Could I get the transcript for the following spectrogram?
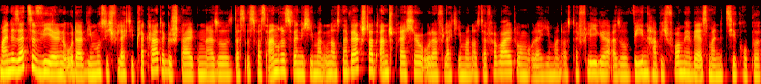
meine Sätze wählen oder wie muss ich vielleicht die Plakate gestalten. Also das ist was anderes, wenn ich jemanden aus einer Werkstatt anspreche oder vielleicht jemand aus der Verwaltung oder jemand aus der Pflege. Also wen habe ich vor mir? Wer ist meine Zielgruppe?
